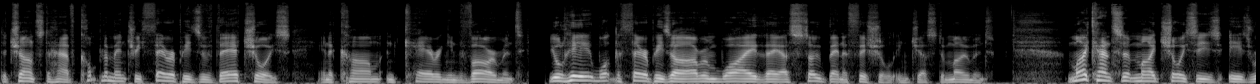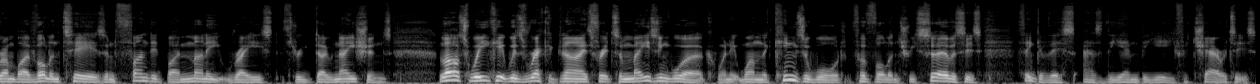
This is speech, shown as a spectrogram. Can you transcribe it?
the chance to have complementary therapies of their choice in a calm and caring environment. You'll hear what the therapies are and why they are so beneficial in just a moment. My Cancer, My Choices is run by volunteers and funded by money raised through donations. Last week it was recognised for its amazing work when it won the King's Award for Voluntary Services. Think of this as the MBE for charities.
